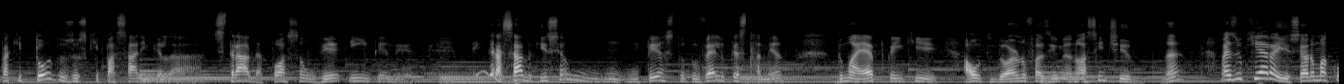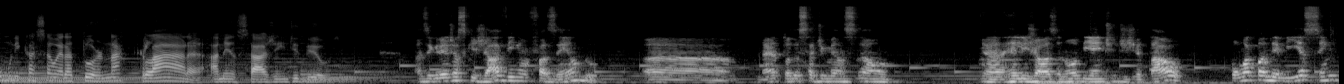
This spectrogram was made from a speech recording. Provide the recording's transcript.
para que todos os que passarem pela estrada possam ver e entender. É engraçado que isso é um, um, um texto do Velho Testamento, de uma época em que outdoor não fazia o menor sentido, né? Mas o que era isso? Era uma comunicação, era tornar clara a mensagem de Deus. As igrejas que já vinham fazendo uh, né, toda essa dimensão religiosa no ambiente digital, com a pandemia, sem,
